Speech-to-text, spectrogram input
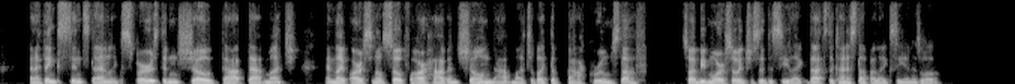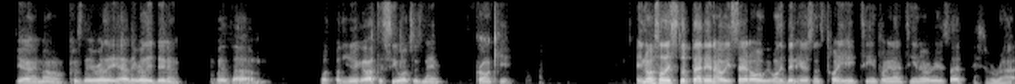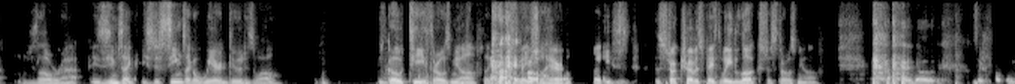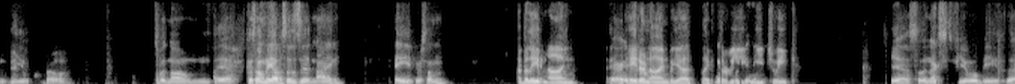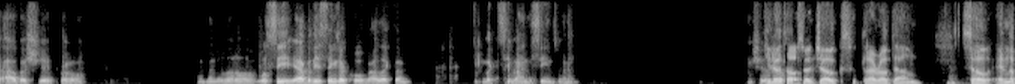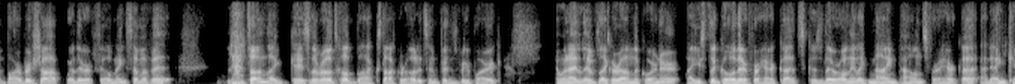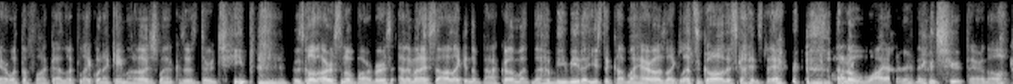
And I think since then, like Spurs didn't show that that much. And like Arsenal so far haven't shown that much of like the backroom stuff. So I'd be more so interested to see like that's the kind of stuff I like seeing as well. Yeah, I know. Cause they really, yeah, they really didn't with um what but you got to see what's his name? Kroenke. You notice how they slipped that in, how he said, Oh, we've only been here since 2018, 2019, or whatever he said. He's a rat. He's a little rat. He seems like he just seems like a weird dude as well. His goatee throws me off, like his facial hair, face, the structure of his face, the way he looks just throws me off. I know. It's like fucking evil, bro. But no, um, yeah. Because how many episodes is it? Nine? Eight or something? I believe nine. Right. Eight or nine, but yeah, like three each week. Yeah, so the next few will be the Auba shit, bro. And then the little, we'll see. Yeah, but these things are cool. Bro. I like them. I like to see behind the scenes, man. You know, it's also jokes that I wrote down. So in the barber shop where they were filming some of it, that's on like okay, so the road's called Blackstock Road. It's in Finsbury Park. And when I lived like around the corner, I used to go there for haircuts because they were only like nine pounds for a haircut. And I didn't care what the fuck I looked like when I came out. I just went because it was dirt cheap. it was called Arsenal Barbers. And then when I saw like in the background the Habibi that used to cut my hair, I was like, let's go. This guy's there. I don't know why on earth they would shoot there though.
